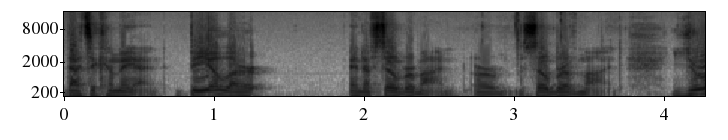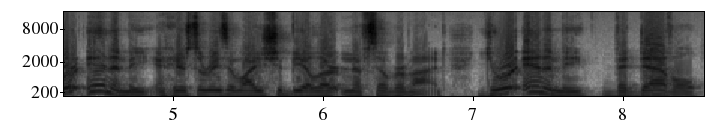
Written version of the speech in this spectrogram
That's a command. Be alert and of sober mind, or sober of mind. Your enemy, and here's the reason why you should be alert and of sober mind. Your enemy, the devil,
